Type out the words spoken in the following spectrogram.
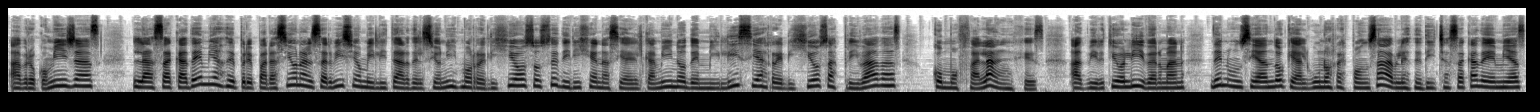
Abro comillas, las academias de preparación al servicio militar del sionismo religioso se dirigen hacia el camino de milicias religiosas privadas como falanges, advirtió Lieberman, denunciando que algunos responsables de dichas academias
